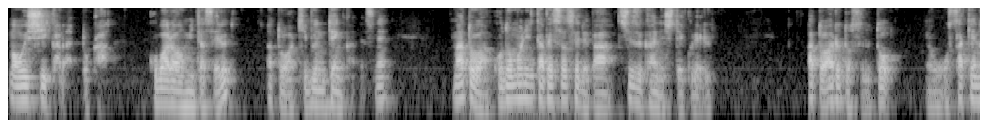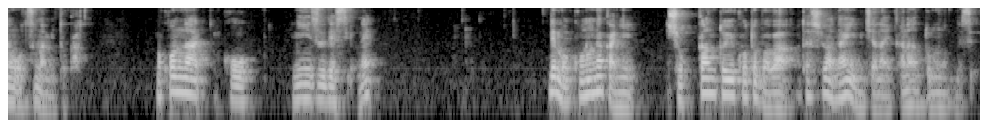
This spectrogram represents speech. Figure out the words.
まあ、美味しいからとか小腹を満たせる。あとは気分転換ですね。あとは子供に食べさせれば静かにしてくれる。あとあるとすると、お酒のおつまみとか。まあ、こんな、こう、ニーズですよね。でも、この中に食感という言葉は私はないんじゃないかなと思うんです。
